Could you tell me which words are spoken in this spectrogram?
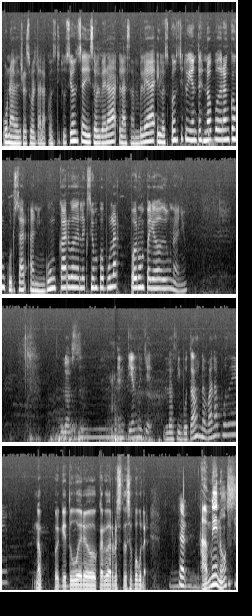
Una vez resuelta la Constitución se disolverá la Asamblea y los constituyentes no podrán concursar a ningún cargo de elección popular por un periodo de un año. Los entiendo que los diputados no van a poder. No, porque tú eres cargo de representación popular. Claro. A menos,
